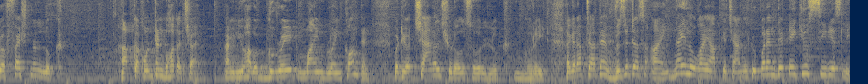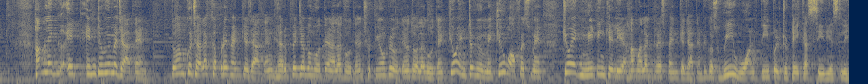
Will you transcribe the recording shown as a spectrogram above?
professional look आपका कंटेंट बहुत अच्छा है I mean, you have a great mind-blowing content, but your channel should also look great. अगर आप चाहते हैं विजिटर्स आए नए लोग आए आपके चैनल के ऊपर and they take you seriously हम लोग एक इंटरव्यू में जाते हैं तो हम कुछ अलग कपड़े पहन के जाते हैं। घर पे जब हम होते हैं, अलग होते हैं, छुट्टियों पे होते हैं तो अलग होते हैं। क्यों इंटरव्यू में, क्यों ऑफ़िस में, क्यों एक मीटिंग के लिए हम अलग ड्रेस पहन के जाते हैं? Because we want people to take us seriously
